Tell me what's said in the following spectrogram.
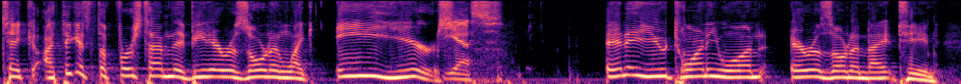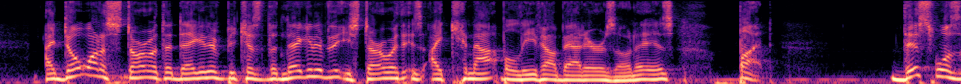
take I think it's the first time they beat Arizona in like 80 years. Yes. NAU 21, Arizona 19. I don't want to start with the negative because the negative that you start with is I cannot believe how bad Arizona is. But this was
